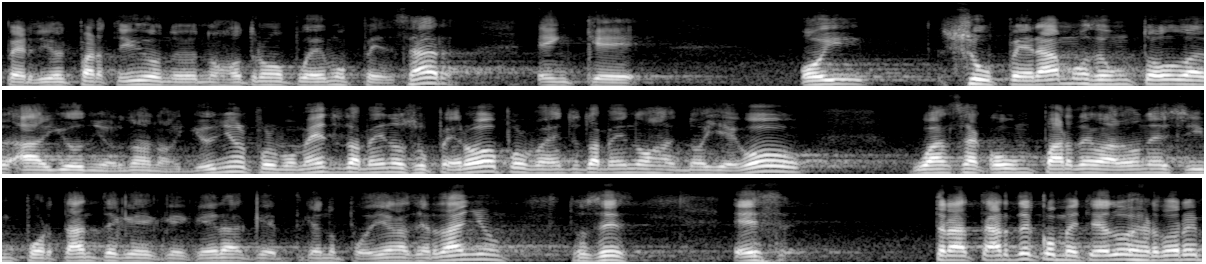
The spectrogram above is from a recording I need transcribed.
perdió el partido, nosotros no podemos pensar en que hoy superamos de un todo a, Junior. No, no, Junior por momento también nos superó, por momento también nos, nos llegó. Juan sacó un par de balones importantes que, que, era, que, que nos podían hacer daño. Entonces, es tratar de cometer los errores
